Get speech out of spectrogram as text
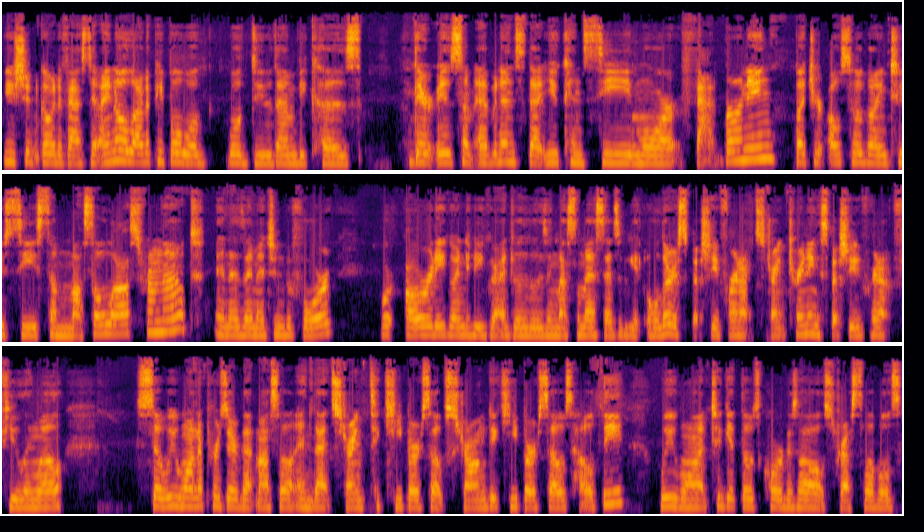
you shouldn't go into fasted. I know a lot of people will will do them because there is some evidence that you can see more fat burning, but you're also going to see some muscle loss from that. And as I mentioned before, we're already going to be gradually losing muscle mass as we get older, especially if we're not strength training, especially if we're not fueling well. So we want to preserve that muscle and that strength to keep ourselves strong, to keep ourselves healthy. We want to get those cortisol stress levels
